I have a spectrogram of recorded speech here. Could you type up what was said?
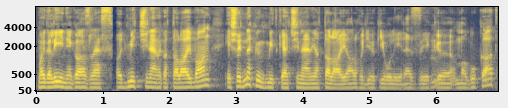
majd a lényeg az lesz, hogy mit csinálnak a talajban, és hogy nekünk mit kell csinálni a talajjal, hogy ők jól érezzék magukat.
